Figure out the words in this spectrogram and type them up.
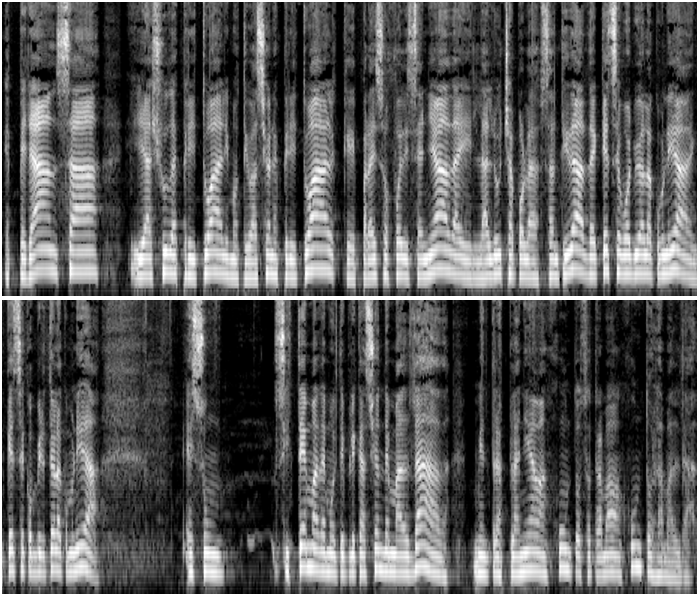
esperanza y ayuda espiritual y motivación espiritual, que para eso fue diseñada, y la lucha por la santidad, ¿de qué se volvió la comunidad? ¿En qué se convirtió la comunidad? Es un sistema de multiplicación de maldad mientras planeaban juntos o tramaban juntos la maldad.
